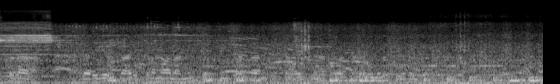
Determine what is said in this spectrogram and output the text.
ఇక్కడ జరిగే కార్యక్రమాలన్నీ జరిపించడానికి కావాల్సిన ఏర్పాట్లు కూడా చేయడం జరిగింది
